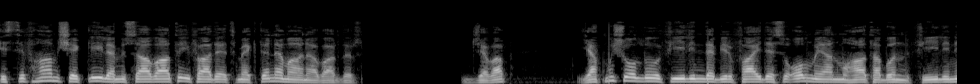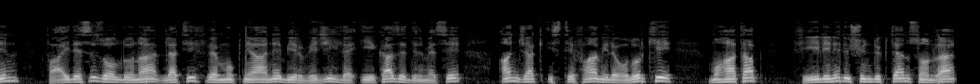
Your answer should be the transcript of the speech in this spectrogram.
İstifham şekliyle müsavatı ifade etmekte ne mana vardır? Cevap: Yapmış olduğu fiilinde bir faydası olmayan muhatabın fiilinin faydasız olduğuna latif ve mukniane bir vecihle ikaz edilmesi ancak istifham ile olur ki muhatap fiilini düşündükten sonra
